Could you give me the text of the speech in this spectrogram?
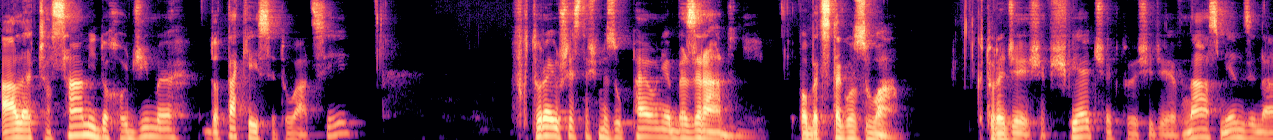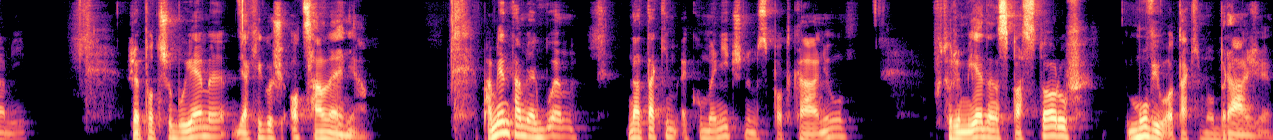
ale czasami dochodzimy do takiej sytuacji, w której już jesteśmy zupełnie bezradni wobec tego zła, które dzieje się w świecie, które się dzieje w nas, między nami, że potrzebujemy jakiegoś ocalenia. Pamiętam, jak byłem na takim ekumenicznym spotkaniu, w którym jeden z pastorów mówił o takim obrazie.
